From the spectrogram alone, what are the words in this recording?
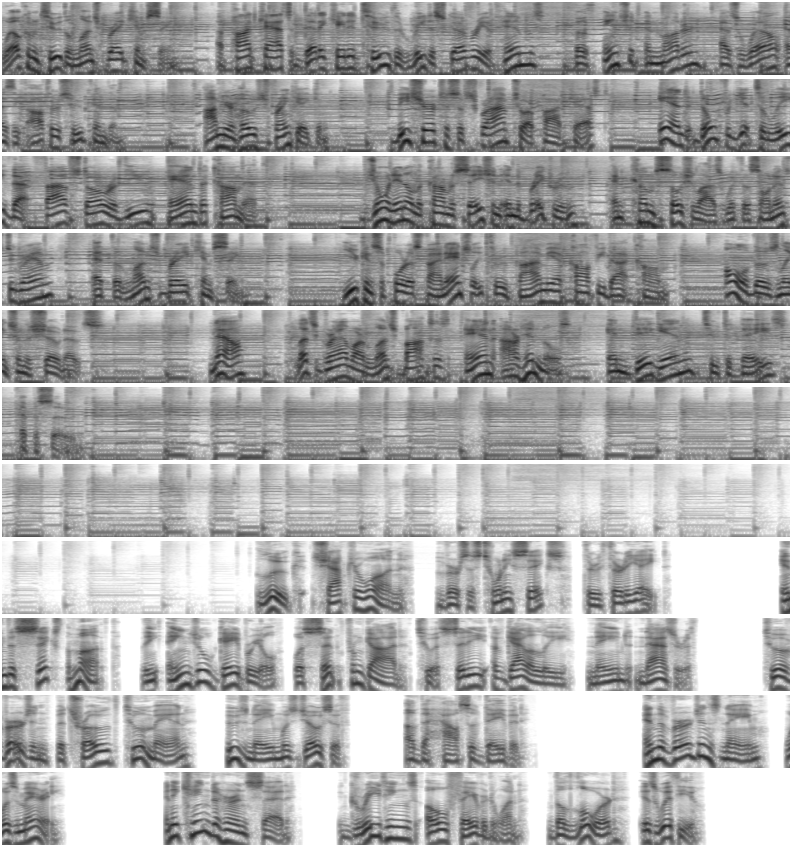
Welcome to the Lunch Break Hymn Sing, a podcast dedicated to the rediscovery of hymns, both ancient and modern, as well as the authors who penned them. I'm your host, Frank Aiken. Be sure to subscribe to our podcast, and don't forget to leave that five star review and a comment. Join in on the conversation in the break room and come socialize with us on Instagram at the Lunch Break Hymn Sing. You can support us financially through buymeacoffee.com. All of those links are in the show notes. Now, let's grab our lunch boxes and our hymnals and dig in to today's episode. Luke chapter 1, verses 26 through 38. In the sixth month, the angel Gabriel was sent from God to a city of Galilee named Nazareth, to a virgin betrothed to a man whose name was Joseph, of the house of David. And the virgin's name was Mary. And he came to her and said, Greetings, O favored one, the Lord is with you.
